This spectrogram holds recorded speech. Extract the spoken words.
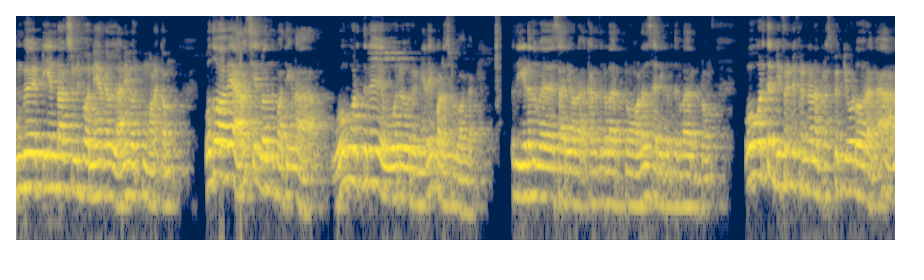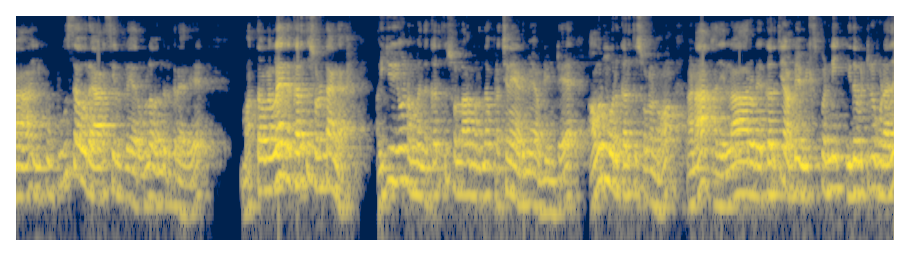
அன்பு டிஎன் டாக்ஸ் டுவெண்ட்டி ஃபோர் நேர்கள் அனைவருக்கும் வணக்கம். பொதுவாகவே அரசியல் வந்து பார்த்தீங்கன்னா ஒவ்வொருத்தர் ஒரு ஒரு நிலைப்பாடு சொல்லுவாங்க. அது இடதுசாரியோட கருத்துக்களாக இருக்கட்டும் வலதுசாரி கருத்துக்களாக இருக்கட்டும். ஒவ்வொருத்தர் டிஃப்ரெண்ட் டிஃப்ரெண்டான பெர்ஸ்பெக்டிவோடு வராங்க. ஆனால் இப்போ புதுசாக ஒரு அரசியல் பிளேயர் உள்ளே வந்திருக்கிறாரு. மற்றவங்கெல்லாம் இந்த கருத்து சொல்லிட்டாங்க. ஐயோ நம்ம இந்த கருத்து சொல்லாமல் இருந்தால் பிரச்சனை ஆயிடுமே அப்படின்ட்டு அவரும் ஒரு கருத்து சொல்லணும். ஆனால் அது எல்லாருடைய கருத்தையும் அப்படியே மிக்ஸ் பண்ணி இதை விட்டுறக்கூடாது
